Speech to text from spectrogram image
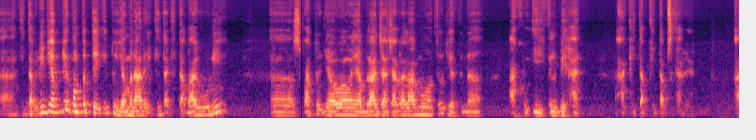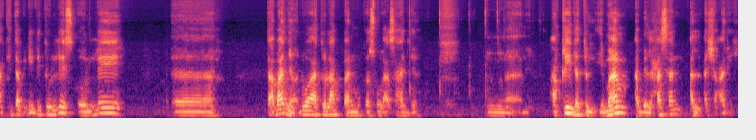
Ah, kitab ini dia dia mempetik itu yang menarik kitab-kitab baru ni uh, sepatutnya orang yang belajar cara lama tu dia kena akui kelebihan uh, kitab-kitab sekarang. Uh, kitab ini ditulis oleh uh, tak banyak 208 muka surat sahaja. Hmm, Aqidatul Imam Abil Hasan Al-Ash'ari.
